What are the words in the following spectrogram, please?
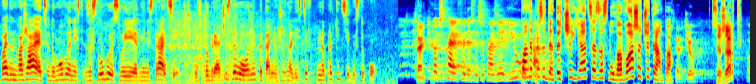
Байден вважає цю домовленість заслугою своєї адміністрації. Тож був добряче здивований питанням журналістів наприкінці виступу. Пане президенте, чия це заслуга? Ваша чи Трампа? Це жарт? Oh,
